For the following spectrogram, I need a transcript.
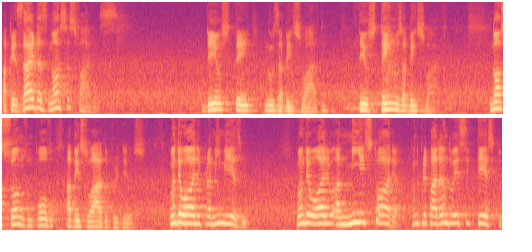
apesar das nossas falhas, Deus tem nos abençoado. Deus tem nos abençoado. Nós somos um povo abençoado por Deus. Quando eu olho para mim mesmo, quando eu olho a minha história, quando preparando esse texto,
